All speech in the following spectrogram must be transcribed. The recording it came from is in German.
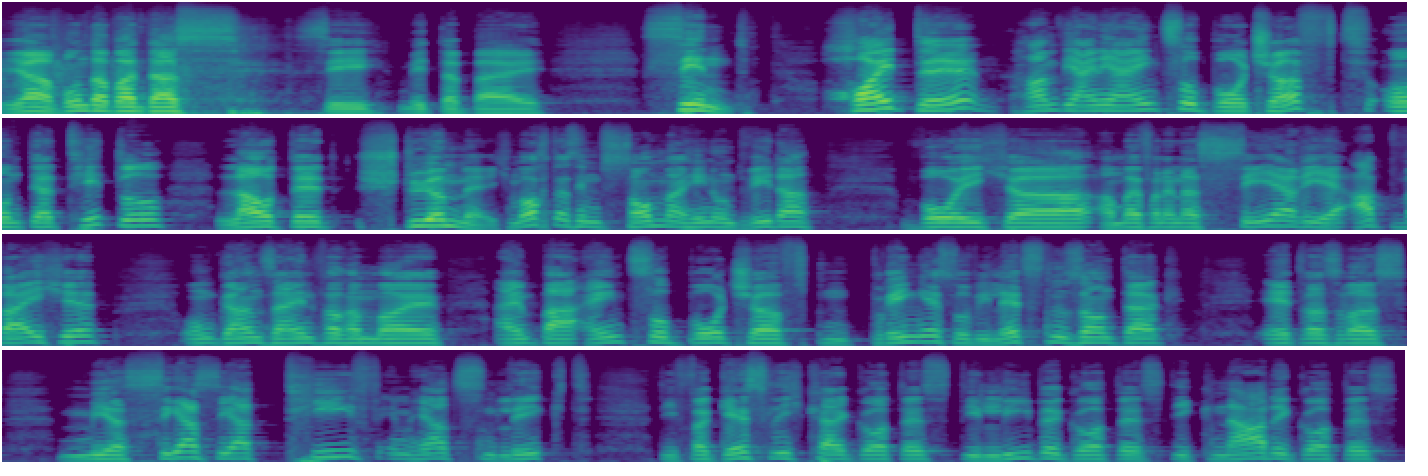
Ja, wunderbar, dass Sie mit dabei sind. Heute haben wir eine Einzelbotschaft und der Titel lautet Stürme. Ich mache das im Sommer hin und wieder, wo ich äh, einmal von einer Serie abweiche und ganz einfach einmal ein paar Einzelbotschaften bringe, so wie letzten Sonntag. Etwas, was mir sehr, sehr tief im Herzen liegt. Die Vergesslichkeit Gottes, die Liebe Gottes, die Gnade Gottes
